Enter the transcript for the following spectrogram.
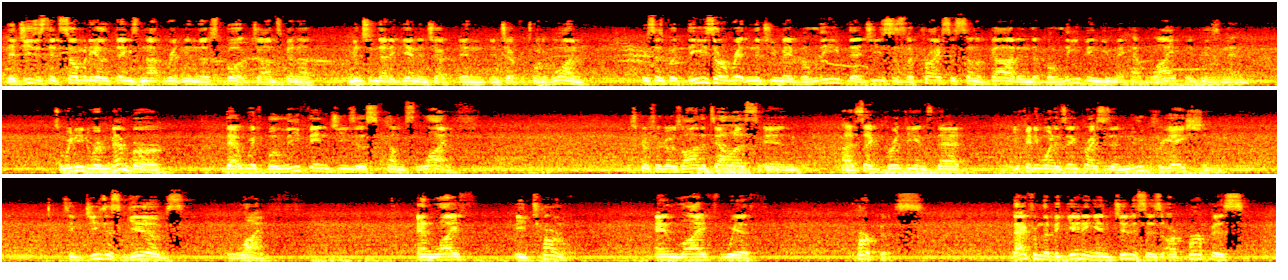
That Jesus did so many other things not written in this book. John's going to mention that again in chapter, in, in chapter 21. He says, But these are written that you may believe that Jesus is the Christ, the Son of God, and that believing you may have life in his name. So we need to remember that with belief in Jesus comes life. The scripture goes on to tell us in uh, 2 Corinthians that if anyone is in Christ is a new creation. See, Jesus gives life and life eternal and life with purpose. Back from the beginning in Genesis, our purpose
